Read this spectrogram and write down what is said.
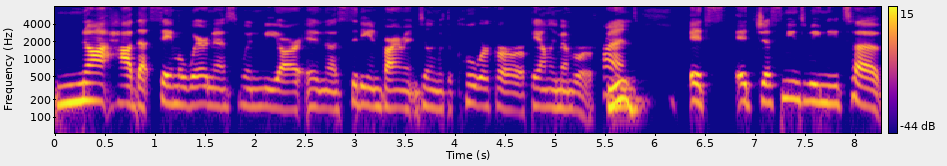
not have that same awareness when we are in a city environment dealing with a coworker or a family member or a friend. Mm. It's it just means we need to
